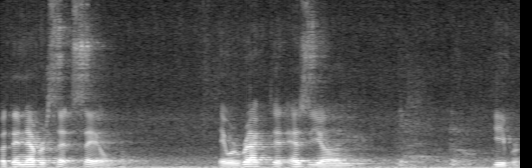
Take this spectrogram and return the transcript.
but they never set sail. They were wrecked at Ezion Geber.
